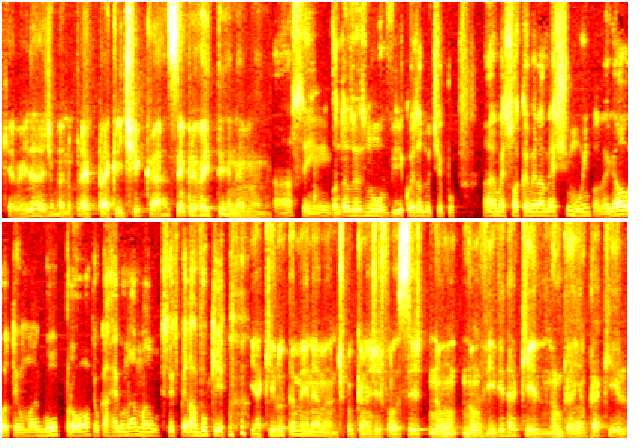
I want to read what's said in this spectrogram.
Que é verdade, mano. Pra, pra criticar sempre vai ter, né, mano? Ah, sim. Quantas vezes não ouvi coisa do tipo, ah, mas sua câmera mexe muito. Legal, eu tenho uma GoPro que eu carrego na mão. Você esperava o quê? E aquilo também, né, mano? Tipo, que a gente falou, você não, não vive daquilo, não ganha para aquilo.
